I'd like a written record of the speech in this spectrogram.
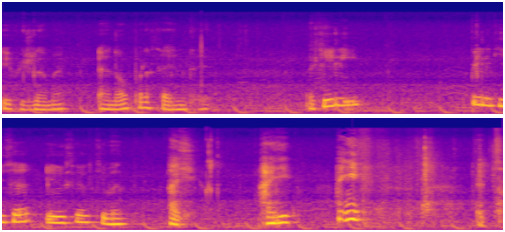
и виждаме едно прасенце. Васили, пили ти се или си активен? Хайде, хайде, хайде! Ето.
